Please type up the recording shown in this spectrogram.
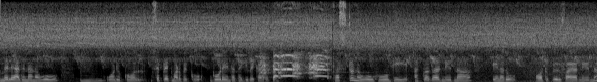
ಆಮೇಲೆ ಅದನ್ನು ನಾವು ವಾಡಿಯೋ ಕಾಲ್ ಸೆಪ್ರೇಟ್ ಮಾಡಬೇಕು. ಗೋಡೆಯಿಂದ ತೆಗಿಬೇಕಾಗುತ್ತೆ. ಫಸ್ಟು ನಾವು ಹೋಗಿ ಅಕ್ವಾಗಾರ್ಡ್ ನೀರನ್ನ ಏನದು ವಾಟರ್ ಪ್ಯೂರಿಫೈಯರ್ ನೀರನ್ನ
